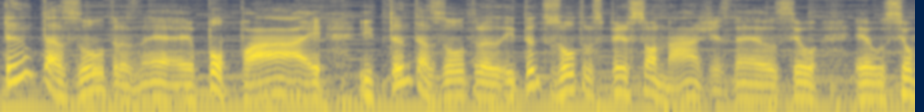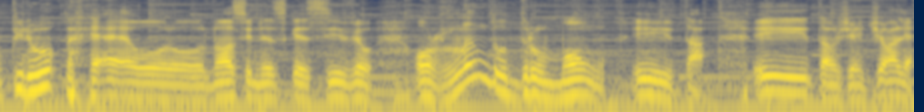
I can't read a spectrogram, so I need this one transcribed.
tantas outras, né? Popeye e tantas outras e tantos outros personagens, né? O seu é o seu peru é o, o nosso inesquecível Orlando Drummond e tá. Então, gente, olha,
